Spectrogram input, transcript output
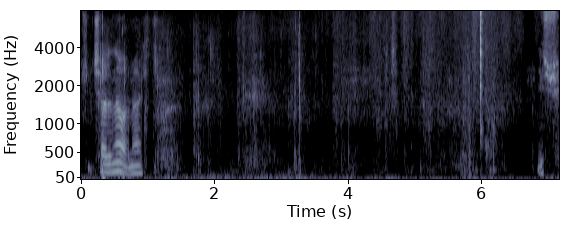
Şu içeride ne var merak ettim. Hiç.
